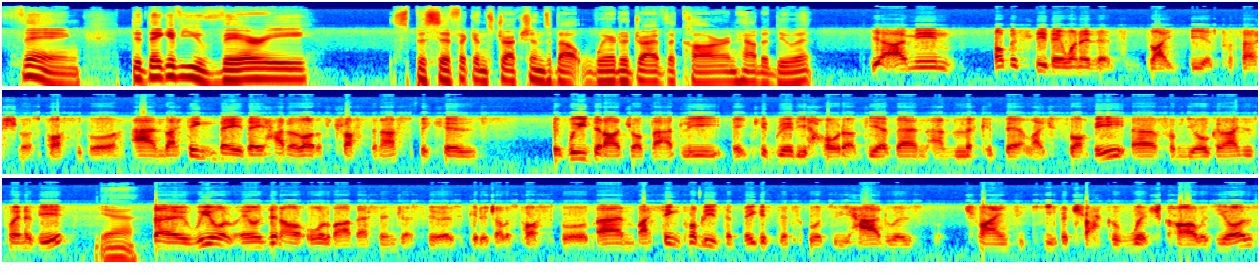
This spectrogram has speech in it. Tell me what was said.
thing. Did they give you very specific instructions about where to drive the car and how to do it? Yeah, I mean, obviously they wanted it to like be as professional as possible, and I think they they had a lot of trust in us because if we did our job badly, it could really hold up the event and look a bit like sloppy uh, from the organisers' point of view. Yeah. So we all it was in our, all of our best interest to do as good a job as possible. Um, I think probably the biggest difficulty we had was trying to keep a track of which car was yours.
